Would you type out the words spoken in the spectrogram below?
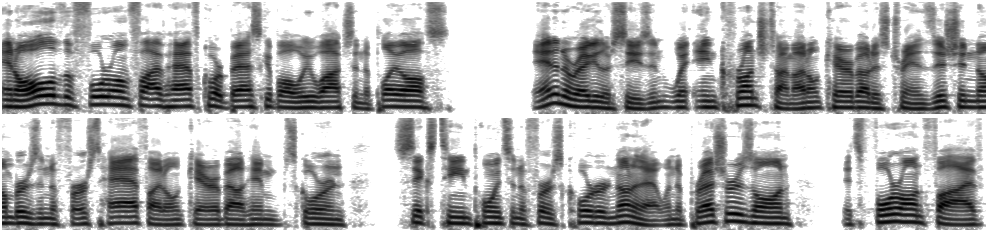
and all of the four on five half court basketball we watched in the playoffs and in the regular season in crunch time. I don't care about his transition numbers in the first half. I don't care about him scoring 16 points in the first quarter. None of that. When the pressure is on, it's four on five.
